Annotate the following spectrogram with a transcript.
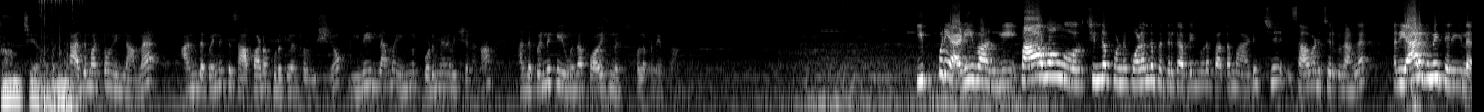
காமிச்சே ஆகணும். அது மட்டும் இல்லாம அந்த பெண்ணுக்கு சாப்பாடும் கொடுக்கலன்ற விஷயம் இது இல்லாம இன்னும் கொடுமையான விஷயம் என்னன்னா அந்த பெண்ணுக்கு இவங்க தான் பாய்சன் வச்சு கொலை பண்ணியிருக்காங்க. இப்படி அடி வாங்கி பாவம் ஒரு சின்ன பொண்ணு குழந்தை பெற்றிருக்கு அப்படின்னு கூட பார்க்காம அடிச்சு சாவடிச்சிருக்கிறாங்க. அது யாருக்குமே தெரியல.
